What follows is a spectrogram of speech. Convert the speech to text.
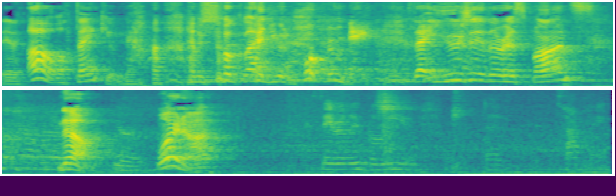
They're like, oh, well, thank you. Now I'm so glad you informed me. Is that usually the response? No. Why not? They really believe that it's happening.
